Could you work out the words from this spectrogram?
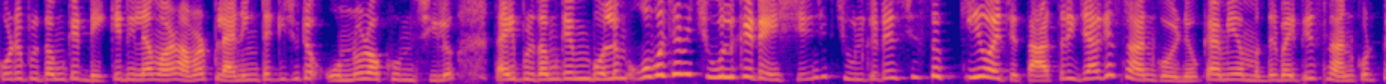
করে প্রীতমকে ডেকে নিলাম, আর আমার প্ল্যানিংটা কিছুটা অন্যরকম ছিল। তাই প্রীতমকে আমি বললাম, ও বলছে আমি চুল কেটে এসেছি। আমি চুল কেটে এসেছিস তো কী হয়েছে? তাড়াতাড়ি জাগে স্নান করে নি। ওকে আমি আমাদের বাড়িতে স্নান করতে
